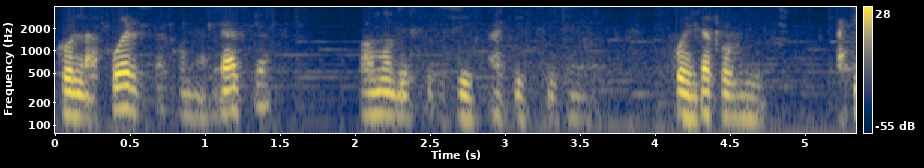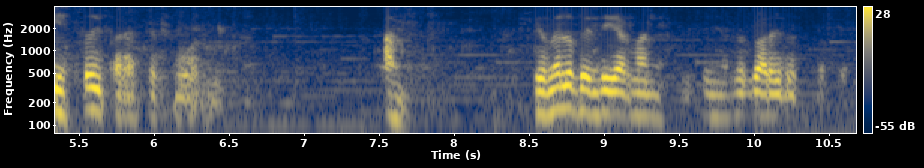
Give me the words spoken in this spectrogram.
con la fuerza, con la gracia, vamos a decir sí, aquí estoy Señor, cuenta conmigo, aquí estoy para hacer tu voluntad. Amén. Dios me los bendiga hermanos, el Señor los guarde y los protege.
